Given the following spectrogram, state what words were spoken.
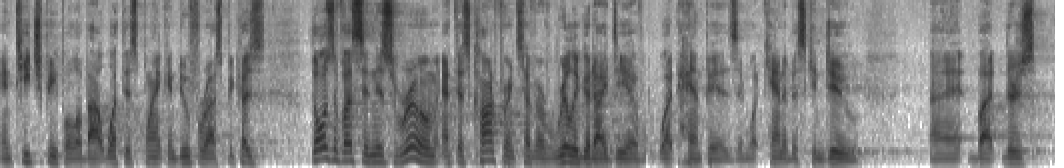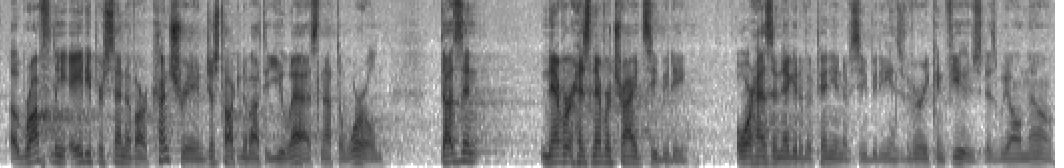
and teach people about what this plant can do for us. Because those of us in this room at this conference have a really good idea of what hemp is and what cannabis can do. Uh, but there's roughly 80% of our country, and just talking about the US, not the world, doesn't never has never tried CBD or has a negative opinion of CBD and is very confused, as we all know.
